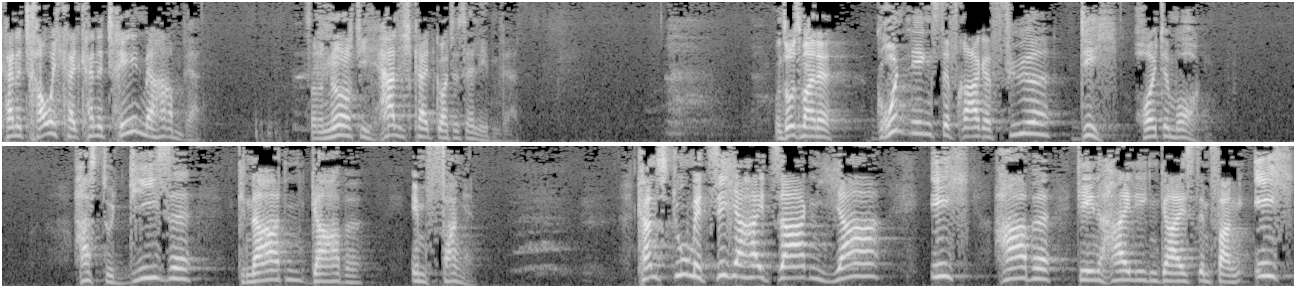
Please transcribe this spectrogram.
keine Traurigkeit, keine Tränen mehr haben werden, sondern nur noch die Herrlichkeit Gottes erleben werden. Und so ist meine grundlegendste Frage für dich heute Morgen. Hast du diese Gnadengabe empfangen? Kannst du mit Sicherheit sagen, ja, ich habe den Heiligen Geist empfangen. Ich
